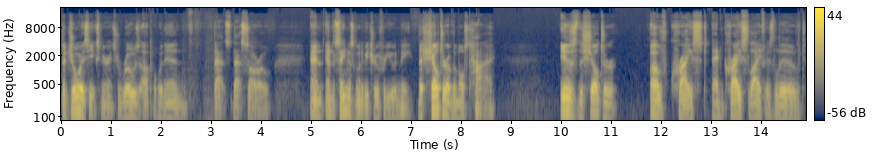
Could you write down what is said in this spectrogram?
The joys he experienced rose up within that, that sorrow. And, and the same is going to be true for you and me. The shelter of the Most High is the shelter of Christ, and Christ's life is lived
